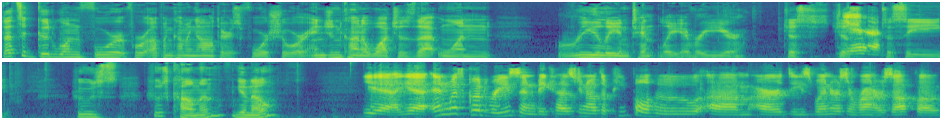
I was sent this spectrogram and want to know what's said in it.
that's a good one for for up and coming authors for sure. Engen kind of watches that one really intently every year. Just just Yeah. to see who's who's coming, you know? Yeah, yeah, and with good reason because you know the people who um, are these winners and runners up of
